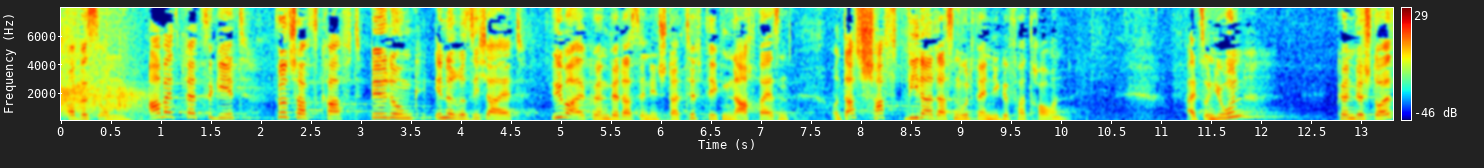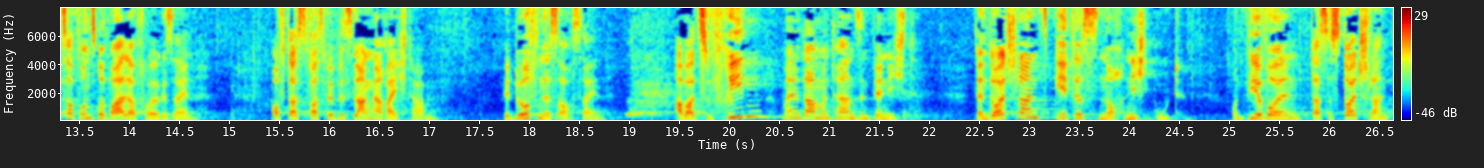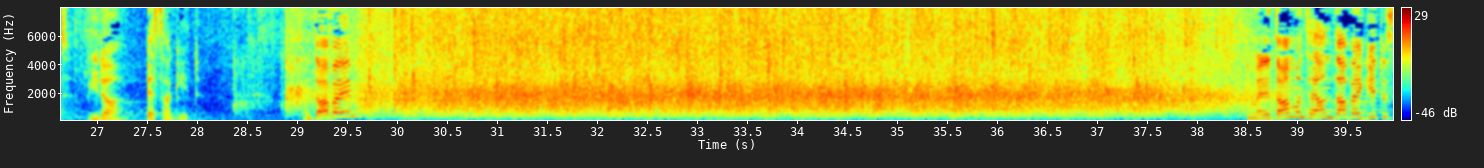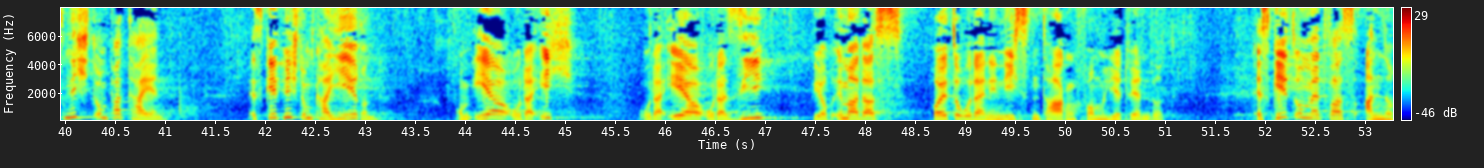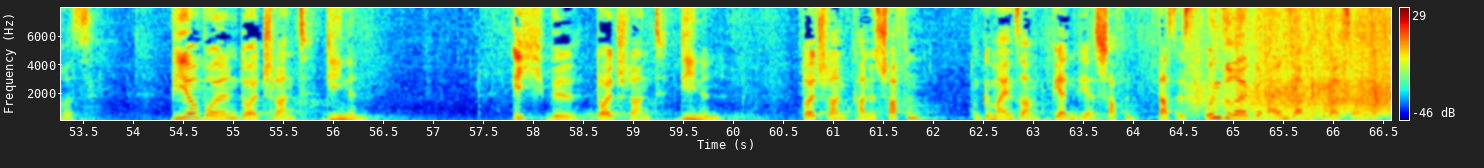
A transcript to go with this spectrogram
Ob es um Arbeitsplätze geht, Wirtschaftskraft, Bildung, innere Sicherheit. Überall können wir das in den Statistiken nachweisen. Und das schafft wieder das notwendige Vertrauen. Als Union können wir stolz auf unsere Wahlerfolge sein, auf das, was wir bislang erreicht haben. Wir dürfen es auch sein. Aber zufrieden, meine Damen und Herren, sind wir nicht. Denn Deutschland geht es noch nicht gut. Und wir wollen, dass es Deutschland wieder besser geht. Und dabei Meine Damen und Herren, dabei geht es nicht um Parteien. Es geht nicht um Karrieren, um er oder ich oder er oder sie, wie auch immer das heute oder in den nächsten Tagen formuliert werden wird. Es geht um etwas anderes. Wir wollen Deutschland dienen. Ich will Deutschland dienen. Deutschland kann es schaffen und gemeinsam werden wir es schaffen. Das ist unsere gemeinsame Überzeugung.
